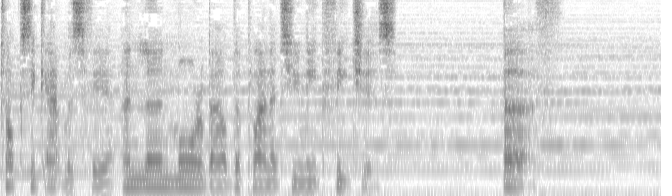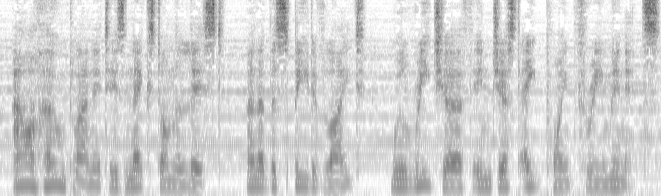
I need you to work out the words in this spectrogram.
toxic atmosphere and learn more about the planet's unique features. Earth. Our home planet is next on the list, and at the speed of light, we'll reach Earth in just 8.3 minutes.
